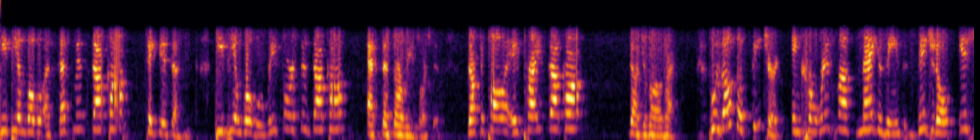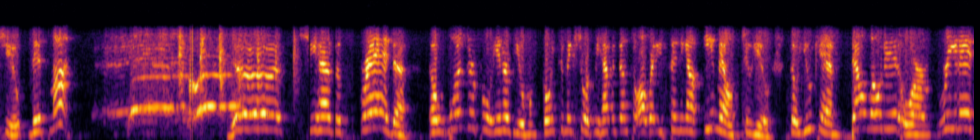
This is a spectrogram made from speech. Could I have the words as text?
PPMGlobalAssessments.com, take the assessment. PPMGlobalResources.com, access our resources. DrPaulaAPrice.com, Dr. Paula Price who is also featured in Charisma Magazine's digital issue this month. Yes, she has a spread, a wonderful interview. I'm going to make sure, if we haven't done so already, sending out emails to you so you can download it or read it,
